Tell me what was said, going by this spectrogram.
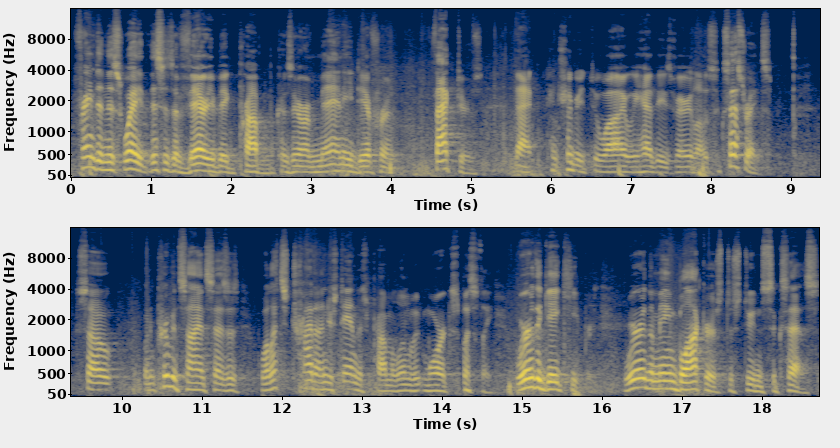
framed in this way, this is a very big problem because there are many different factors that contribute to why we have these very low success rates. So what improvement science says is, well, let's try to understand this problem a little bit more explicitly. Where are the gatekeepers? Where are the main blockers to student success?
